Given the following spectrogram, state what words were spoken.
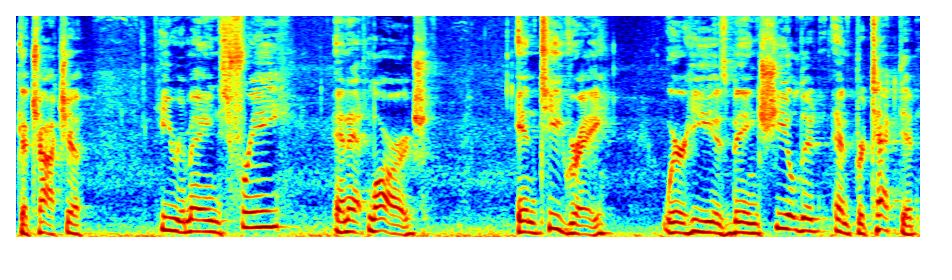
Gachacha, he remains free and at large in Tigray, where he is being shielded and protected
